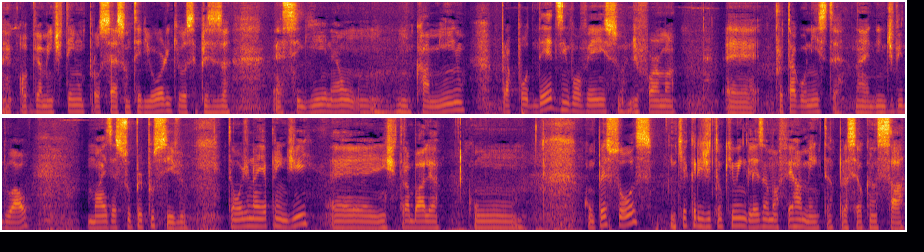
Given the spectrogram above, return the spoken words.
Né? Obviamente tem um processo anterior em que você precisa é, seguir né, um, um caminho para poder desenvolver isso de forma é, protagonista, né, individual, mas é super possível. Então hoje na né, Aprendi é, a gente trabalha com com pessoas em que acreditam que o inglês é uma ferramenta para se alcançar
